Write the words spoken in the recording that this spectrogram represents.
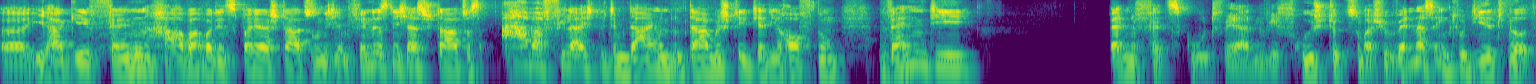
äh, IHG-Fan, habe aber den Spire-Status und ich empfinde es nicht als Status, aber vielleicht mit dem Diamond. Und da besteht ja die Hoffnung, wenn die Benefits gut werden, wie Frühstück zum Beispiel, wenn das inkludiert wird,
